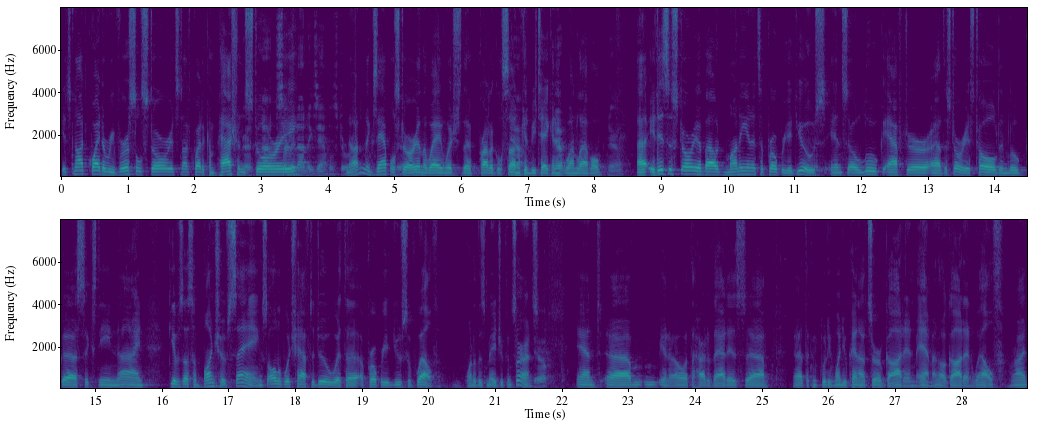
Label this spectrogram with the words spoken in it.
It's not quite a reversal story. It's not quite a compassion It's not- story. certainly not an example story. Not an example story in the way in which the prodigal son Yeah. can be taken Yeah. at one level. Yeah. Uh, it is a story about money and its appropriate use, and so Luke, after uh, the story is told in Luke uh, 16 9, gives us a bunch of sayings, all of which have to do with uh, appropriate use of wealth, one of his major concerns. Yeah. And, um, you know, at the heart of that is uh, the concluding one you cannot serve God and mammon, or God and wealth, right?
